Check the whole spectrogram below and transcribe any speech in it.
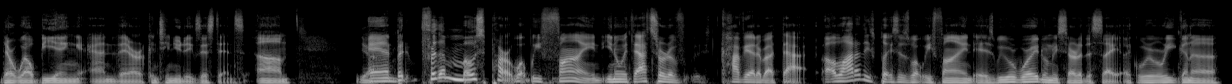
their well being and their continued existence. Um, yeah. And but for the most part, what we find, you know, with that sort of caveat about that, a lot of these places, what we find is we were worried when we started the site, like were we gonna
